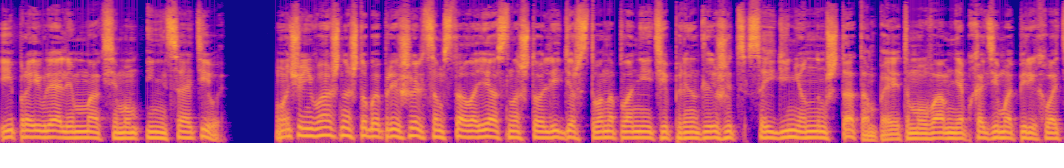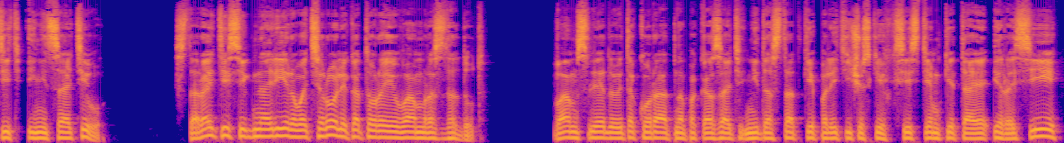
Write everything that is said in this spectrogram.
и проявляли максимум инициативы. Очень важно, чтобы пришельцам стало ясно, что лидерство на планете принадлежит Соединенным Штатам, поэтому вам необходимо перехватить инициативу. Старайтесь игнорировать роли, которые вам раздадут. Вам следует аккуратно показать недостатки политических систем Китая и России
